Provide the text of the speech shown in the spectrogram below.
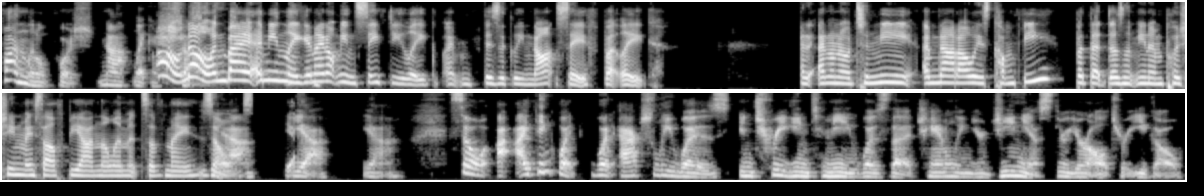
fun little push, not like a Oh shove. no, and by I mean like, and I don't mean safety like I'm physically not safe, but like I, I don't know. To me, I'm not always comfy, but that doesn't mean I'm pushing myself beyond the limits of my zones. Yeah. Yeah. yeah yeah so I, I think what what actually was intriguing to me was the channeling your genius through your alter ego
